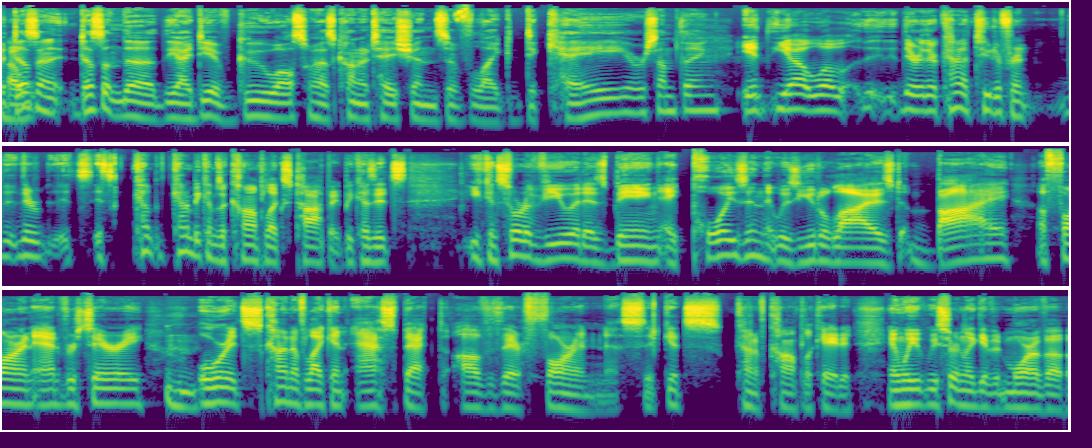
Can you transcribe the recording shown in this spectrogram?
But uh, doesn't doesn't the the idea of gu also has connotations of like decay or something? It yeah, well, they're they're kind of two different. They're it's it's kind of becomes a complex topic because it's you can sort of view it as being a poison that was utilized by a foreign adversary, or it's kind of like an aspect of their foreignness. It gets kind of complicated, and we we certainly give it more of a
